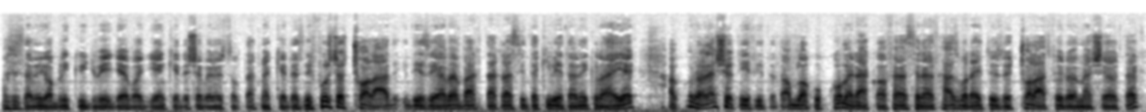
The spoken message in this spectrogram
Azt hiszem, hogy a Blik ügyvédje, vagy ilyen kérdésekben őt szokták megkérdezni. Furcsa család, idézőjelben vágták rá szinte kivétel nélkül a helyek, akkor a lesötétített ablakok kamerákkal felszerelt házba rejtőzött családfőről meséltek,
